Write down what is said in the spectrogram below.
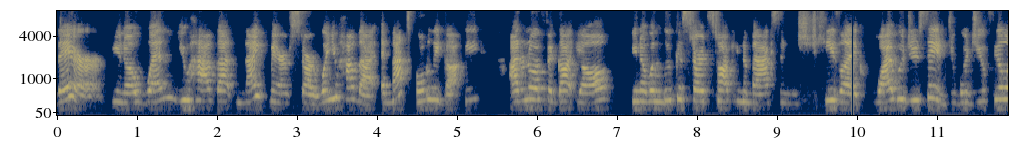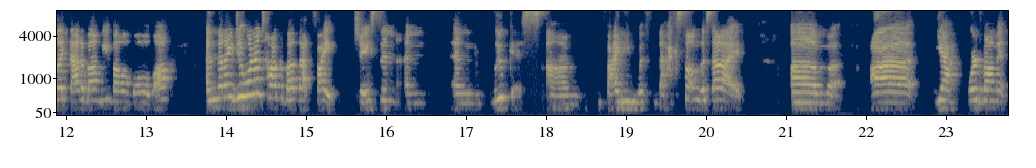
there, you know, when you have that nightmare start, when you have that, and that totally got me. I don't know if it got y'all. You know, when Lucas starts talking to Max and he's like, "Why would you say? Would you feel like that about me?" Blah blah blah blah blah. And then I do want to talk about that fight, Jason and and Lucas um, fighting with Max on the side. Um, uh, yeah, word vomit,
